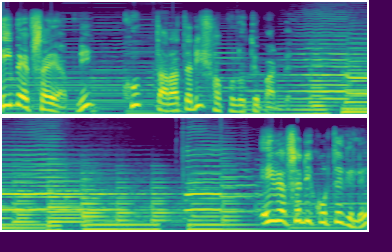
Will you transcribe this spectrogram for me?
এই ব্যবসায় আপনি খুব তাড়াতাড়ি সফল হতে পারবেন। এই ব্যবসাটি করতে গেলে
